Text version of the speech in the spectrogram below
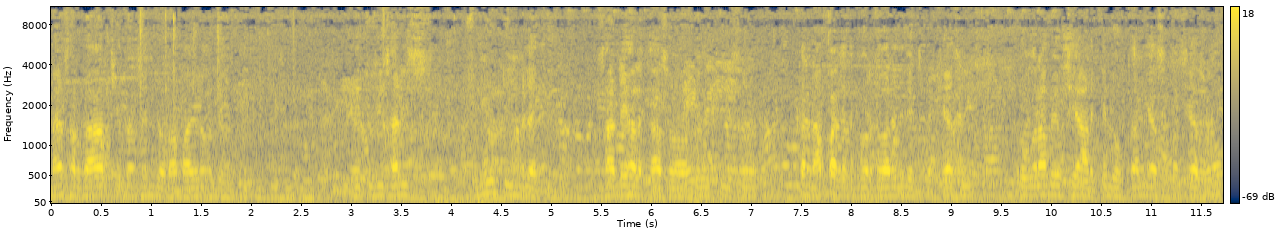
ਮੈਂ ਸਰਦਾਰ ਚੇਤਨ ਸਿੰਘ ਜੋੜਾ ਬਾਜਰਾ ਨੂੰ ਬੇਨਤੀ ਕੀਤੀ ਸੀ ਕਿ ਤੁਸੀਂ ਸਾਰੀ ਸਮੂਹ ਟੀਮ ਲੈ ਕੇ ਸਾਡੇ ਹਲਕਾ ਸਨੌਰ ਦੇ ਵਿੱਚ ਇਸ ਧੰਨਾ ਭਗਤ ਗੁਰਦੁਆਰੇ ਦੇ ਵਿੱਚ ਰੱਖਿਆ ਸੀ। ਪ੍ਰੋਗਰਾਮ ਵਿੱਚ ਆਣ ਕੇ ਲੋਕਾਂ ਦੀਆਂ ਸਮੱਸਿਆ ਸੁਣੋ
